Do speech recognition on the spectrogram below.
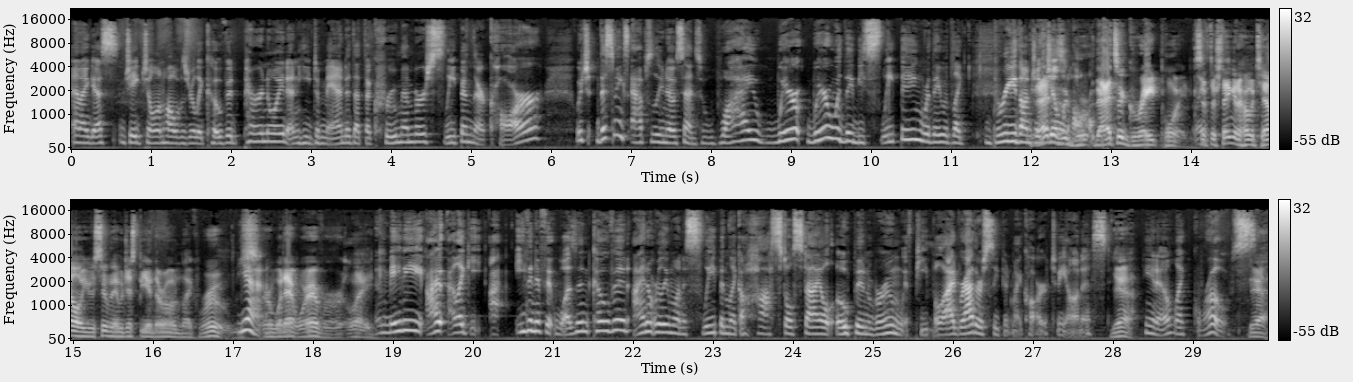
and I guess Jake Gyllenhaal was really COVID paranoid, and he demanded that the crew members sleep in their car. Which this makes absolutely no sense. Why? Where? Where would they be sleeping? Where they would like breathe on Jake That is a Gyllenhaal? gr- that's a great point. 'Cause if they're staying in a hotel, you assume they would just be in their own like rooms, Yeah. or whatever, wherever. Like, maybe I, I like I, even if it wasn't COVID, I don't really want to sleep in like a hostel style open room with people. I'd rather sleep in my car, to be honest. yeah, You know, like gross. Yeah.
